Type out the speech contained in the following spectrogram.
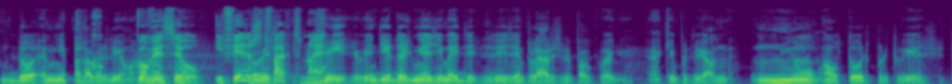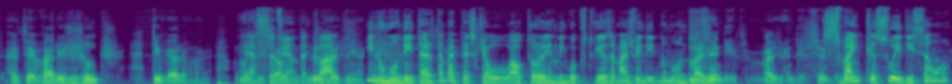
dou a minha palavra de honra. Convenceu. E fez, Convenceu. de facto, não é? Fiz. Eu vendia dois milhões e meio de, de exemplares do Paulo Coelho aqui em Portugal. Nenhum autor português, até vários juntos, tiveram essa venda, claro. E no mundo inteiro também, penso que é o autor em língua portuguesa mais vendido no mundo. Mais vendido, mais vendido. Se bem que a sua edição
